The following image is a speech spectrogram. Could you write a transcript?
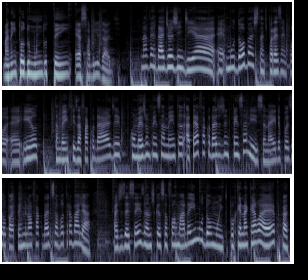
Mas nem todo mundo tem essa habilidade. Na verdade, hoje em dia é, mudou bastante. Por exemplo, é, eu também fiz a faculdade com o mesmo pensamento. Até a faculdade a gente pensa nisso, né? E depois, opa, terminou a faculdade, só vou trabalhar. Faz 16 anos que eu sou formada e mudou muito. Porque naquela época,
